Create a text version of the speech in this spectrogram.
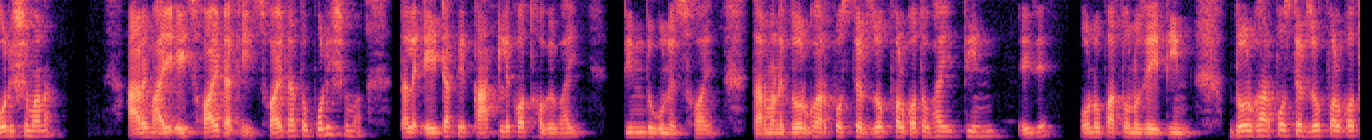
পরিসীমা না? আরে ভাই, এই ছয়টা কি? ছয়টা তো পরিসীমা। তাহলে এইটাকে কাটলে কত হবে ভাই? তিন দুগুণে ছয়। তার মানে দৈর্ঘ্য আর প্রস্থের যোগফল কত ভাই? তিন। এই যে অনুপাত অনুযায়ী তিন। দৈর্ঘ্য আর প্রস্থের যোগফল কত?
